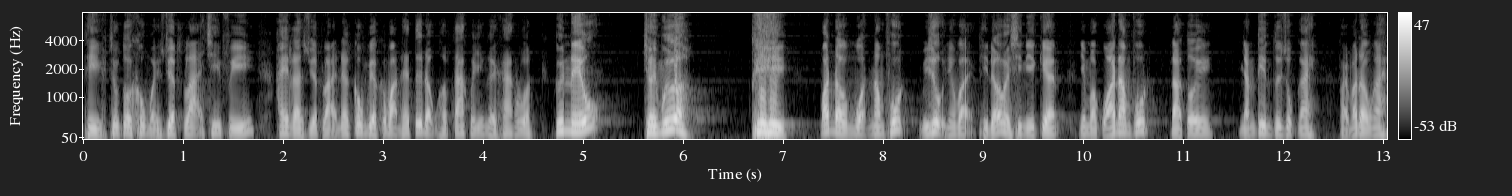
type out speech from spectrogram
Thì chúng tôi không phải duyệt lại chi phí hay là duyệt lại nữa. Công việc các bạn sẽ tự động hợp tác với những người khác luôn. Cứ nếu trời mưa thì bắt đầu muộn 5 phút, ví dụ như vậy, thì đỡ phải xin ý kiến. Nhưng mà quá 5 phút là tôi nhắn tin, tôi dục ngay, phải bắt đầu ngay.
